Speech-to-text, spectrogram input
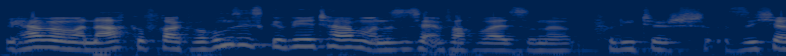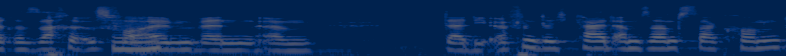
wir haben ja mal nachgefragt, warum sie es gewählt haben und es ist ja einfach, weil es so eine politisch sichere Sache ist, vor Mhm. allem wenn ähm, da die Öffentlichkeit am Samstag kommt,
